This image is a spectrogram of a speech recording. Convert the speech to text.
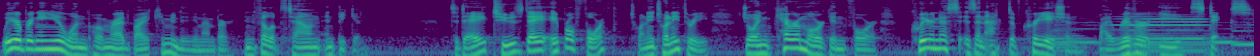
we are bringing you one poem read by a community member in Philipstown and Beacon. Today, Tuesday, April 4th, 2023, join Cara Morgan for Queerness is an Act of Creation by River E. Styx.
